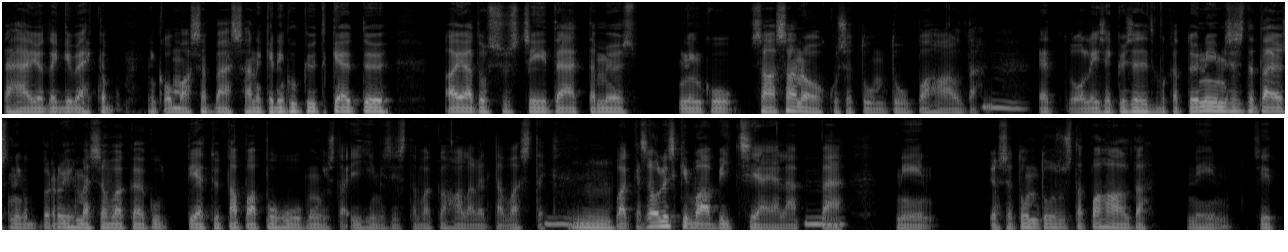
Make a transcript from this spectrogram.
tähän jotenkin ehkä niinku omassa päässä ainakin niinku kytkeytyy ajatus just siitä, että myös niinku saa sanoa, kun se tuntuu pahalta. Mm. Että oli se kyse sitten vaikka tönimisestä tai jos niinku ryhmässä on vaikka joku tietty tapa puhua muista ihmisistä vaikka halventavasti. Mm. Mm. Vaikka se olisikin vaan vitsiä ja läppää, Mm. niin jos se tuntuu susta pahalta, niin siitä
